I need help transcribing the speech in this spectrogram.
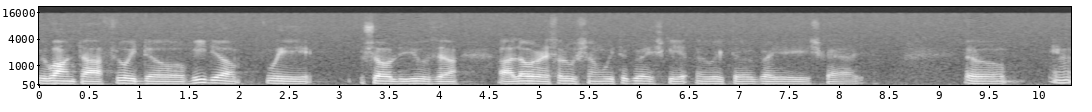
we want a fluid video, we should use a lower resolution with a gray scale, uh, with gray sky. Uh, in,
